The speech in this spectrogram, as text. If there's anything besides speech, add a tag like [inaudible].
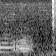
to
